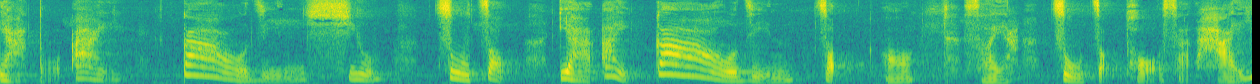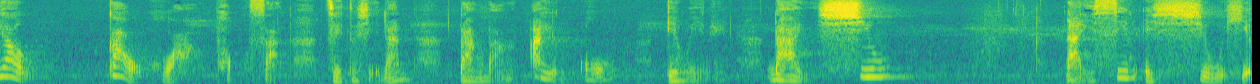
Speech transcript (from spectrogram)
也都爱教人修，自作也爱教人作。哦，所以啊，自作菩萨还要教化菩萨，这都是咱当然爱学，因为呢，来修来生的修行，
